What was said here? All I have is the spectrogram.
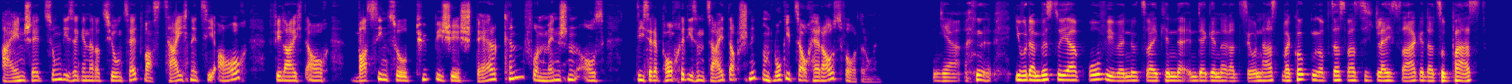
Einschätzung dieser Generation Z? Was zeichnet sie auch? Vielleicht auch, was sind so typische Stärken von Menschen aus dieser Epoche, diesem Zeitabschnitt und wo gibt es auch Herausforderungen? Ja, Ivo, dann bist du ja Profi, wenn du zwei Kinder in der Generation hast. Mal gucken, ob das, was ich gleich sage, dazu passt.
